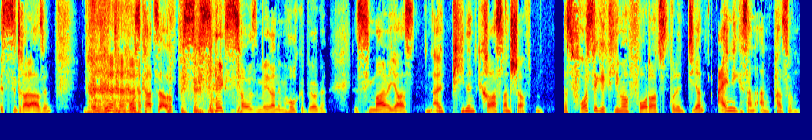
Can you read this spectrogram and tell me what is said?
ist Zentralasien. Die Großkatze auf bis zu 6000 Metern im Hochgebirge des Himalayas in alpinen Graslandschaften. Das frostige Klima fordert von den Tieren einiges an Anpassung.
